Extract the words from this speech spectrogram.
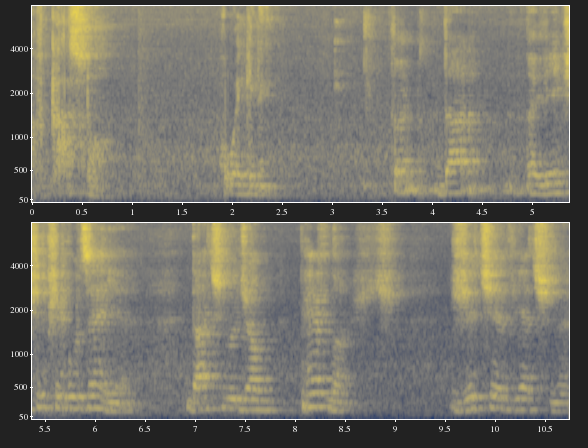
of gospel awakening. To da największe przebudzenie, dać ludziom pewność, życie wieczne,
